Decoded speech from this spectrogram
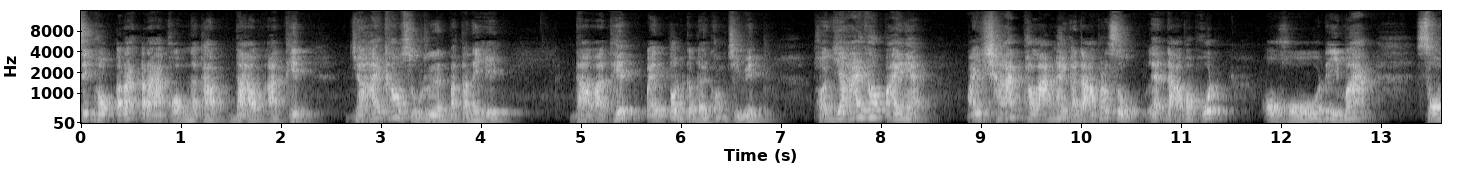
16 กรกฎาคมนะครับ ดาวอาทิตย์ ย้ายเข้าสู่เรือนปัตตนีอีก ดาวอาทิตย์เป็นต้นกำเนิดของชีวิต พอย้ายเข้าไปเนี่ยไปชาร์จพลังให้กับดาวพระศุกร์และดาวพระพุธโอ้โห ดีมากส่ง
